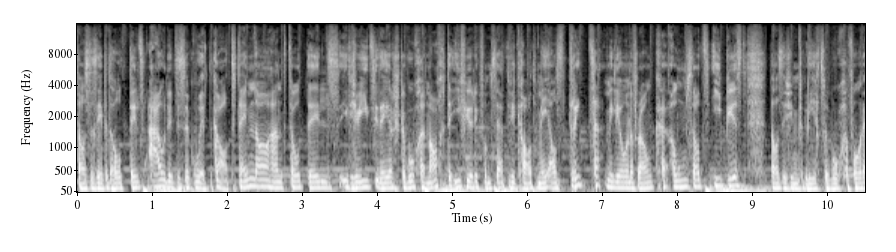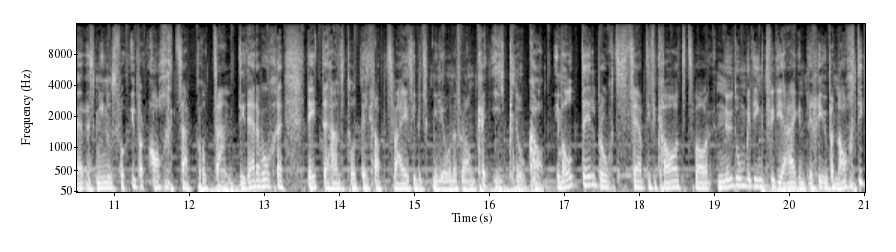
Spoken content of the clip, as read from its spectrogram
dass es eben den Hotels auch nicht so gut geht. Demnach haben die Hotels in der Schweiz in der ersten Woche nach der Einführung des Zertifikats mehr als 13 Millionen Franken Umsatz eingebüßt. Das ist im Vergleich zur Woche vorher ein Minus von über 18 Prozent. In dieser Woche dort haben die Hotels knapp 72 Millionen Franken eingebußt eingenommen. Im Hotel braucht das Zertifikat zwar nicht unbedingt für die eigentliche Übernachtung,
